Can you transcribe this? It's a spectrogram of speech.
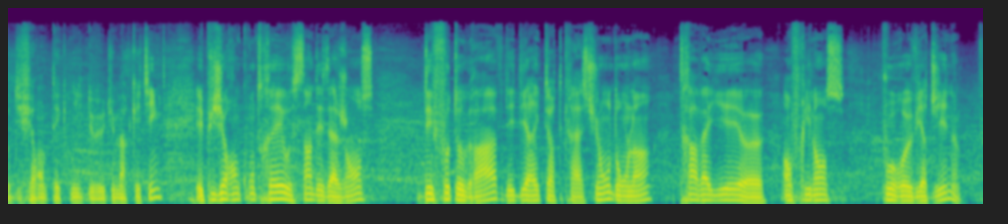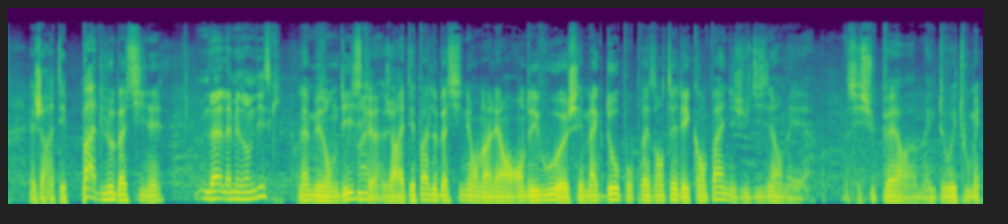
aux différentes techniques de- du marketing. Et puis j'ai rencontré au sein des agences des photographes, des directeurs de création, dont l'un travaillait en freelance pour Virgin. Et j'arrêtais pas de le bassiner, La, la maison de disques? La maison de disques. Ouais. J'arrêtais pas de le bassiner. On allait en rendez-vous chez McDo pour présenter des campagnes. Et je lui disais, non, mais c'est super, euh, McDo et tout, mais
